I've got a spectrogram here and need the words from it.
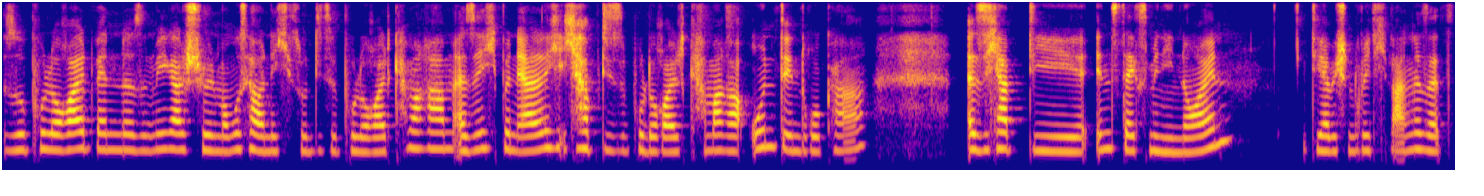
so Polaroid-Wände sind mega schön. Man muss ja auch nicht so diese Polaroid-Kamera haben. Also ich bin ehrlich, ich habe diese Polaroid-Kamera und den Drucker. Also ich habe die Instax Mini 9. Die habe ich schon richtig lange, seit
